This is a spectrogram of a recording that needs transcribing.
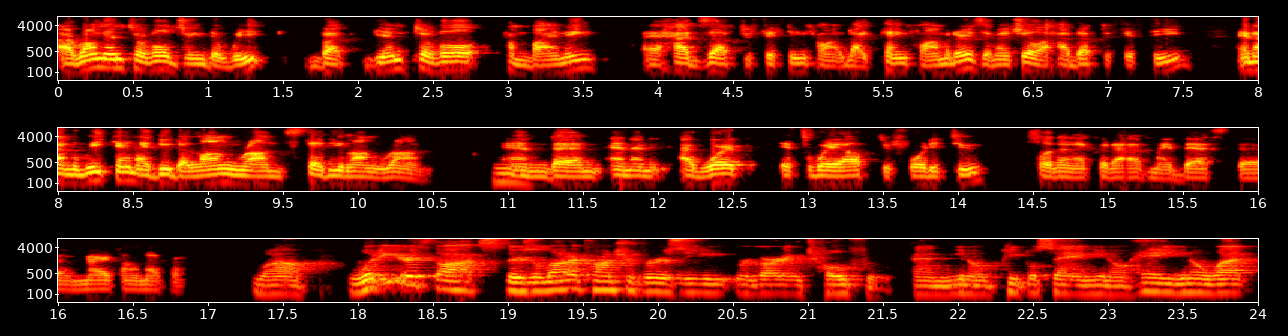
I run interval during the week but the interval combining adds up to 15, like 10 kilometers. Eventually, I had up to 15. And on the weekend, I do the long run, steady long run. Mm. And then, and then I work its way up to 42. So then I could have my best uh, marathon ever. Wow. What are your thoughts? There's a lot of controversy regarding tofu and, you know, people saying, you know, hey, you know what?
